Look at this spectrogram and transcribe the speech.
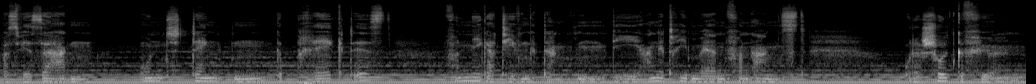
was wir sagen und denken, geprägt ist von negativen Gedanken, die angetrieben werden von Angst oder Schuldgefühlen,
